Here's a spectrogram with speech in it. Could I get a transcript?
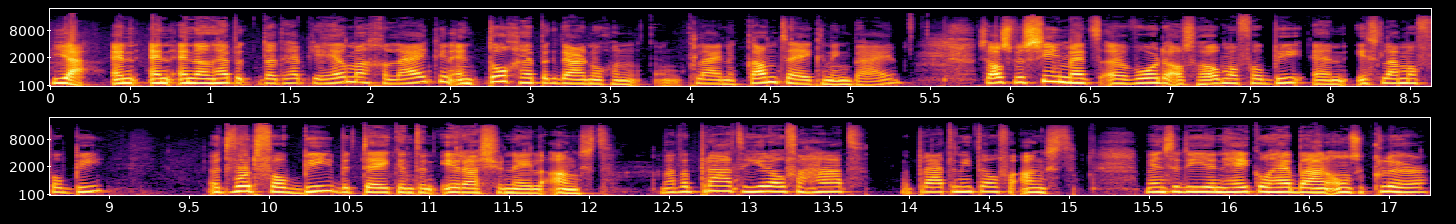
Ja, en, en, en dan heb ik, dat heb je helemaal gelijk in. En toch heb ik daar nog een, een kleine kanttekening bij. Zoals we zien met eh, woorden als homofobie en islamofobie. Het woord fobie betekent een irrationele angst. Maar we praten hier over haat. We praten niet over angst. Mensen die een hekel hebben aan onze kleur,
